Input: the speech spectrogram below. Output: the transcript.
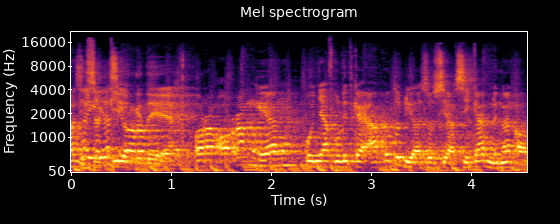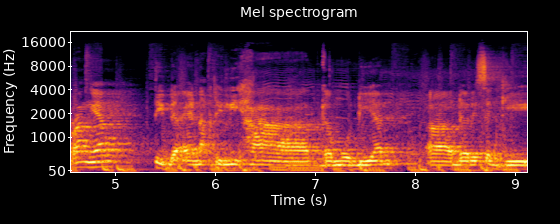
Masa iya sih orang- gitu ya? orang-orang yang punya kulit kayak aku tuh diasosiasikan dengan orang yang tidak enak dilihat, kemudian uh, dari segi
